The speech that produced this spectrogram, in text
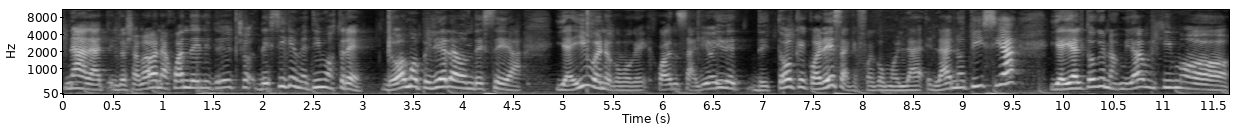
Nada, lo llamaban a Juan de Élite 8, decí que metimos tres, lo vamos a pelear a donde sea. Y ahí, bueno, como que Juan salió ahí de, de toque con esa, que fue como la, la noticia, y ahí al toque nos miramos y dijimos,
